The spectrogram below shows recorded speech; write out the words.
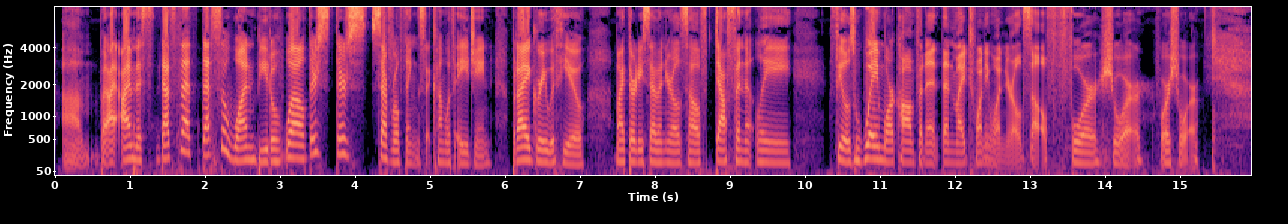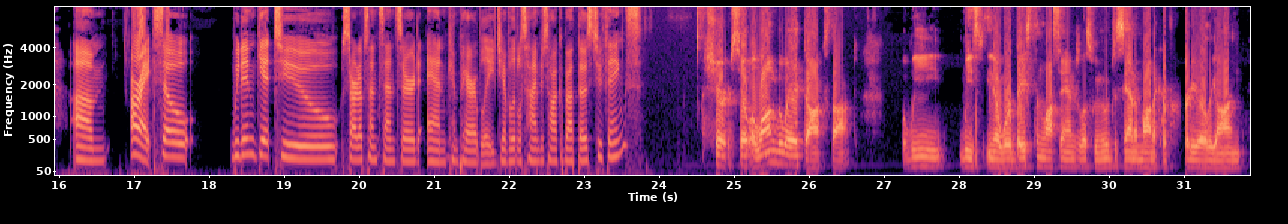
Um, but I, am this. That's that. That's the one beautiful. Well, there's there's several things that come with aging, but I agree with you. My 37 year old self definitely feels way more confident than my 21 year old self, for sure, for sure. Um, all right, so we didn't get to startups uncensored and comparably. Do you have a little time to talk about those two things? Sure. So along the way at Docstoc, we we you know we're based in Los Angeles. We moved to Santa Monica pretty early on.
